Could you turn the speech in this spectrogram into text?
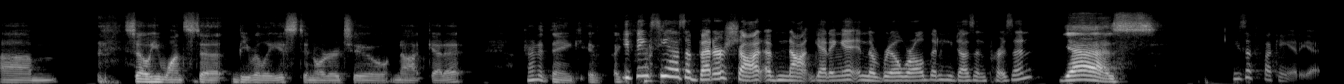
um so he wants to be released in order to not get it trying to think if like, He thinks he has a better shot of not getting it in the real world than he does in prison. yes He's a fucking idiot.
